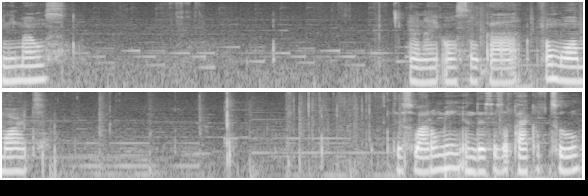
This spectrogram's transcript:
Minnie Mouse. And I also got from Walmart this Swaddle Me and this is a pack of two.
